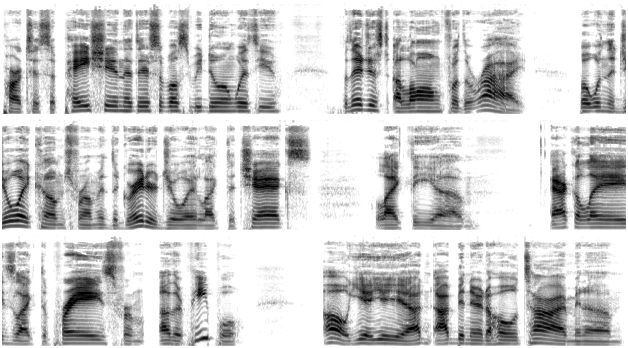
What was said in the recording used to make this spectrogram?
participation that they're supposed to be doing with you, but they're just along for the ride. But when the joy comes from it, the greater joy, like the checks, like the um, accolades, like the praise from other people, Oh yeah, yeah, yeah. I, I've been there the whole time, and um,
